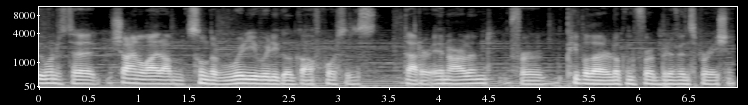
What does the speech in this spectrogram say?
We wanted to shine a light on some of the really, really good golf courses that are in Ireland for people that are looking for a bit of inspiration.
